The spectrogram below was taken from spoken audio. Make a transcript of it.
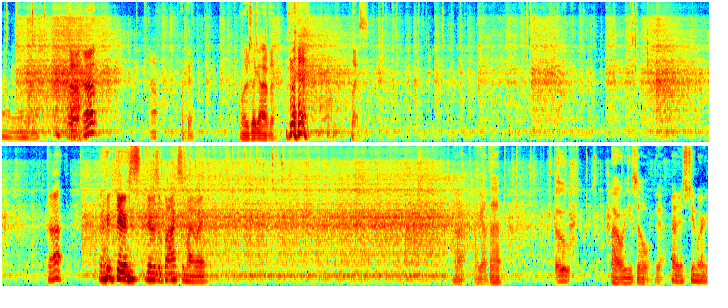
Oh, okay. Ah. Oh, oh. Okay. Well, there's that guy up there. nice. Ah. there's there's a box in my way. Alright, I got that. Oh. Oh, are you still? Yeah. Oh, there's two more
